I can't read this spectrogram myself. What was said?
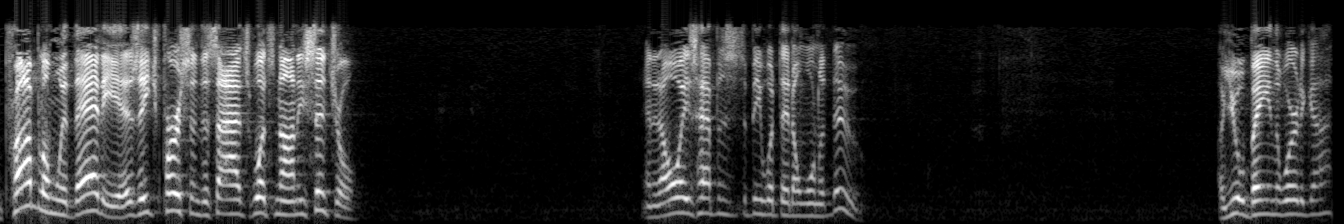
The problem with that is each person decides what's non essential. And it always happens to be what they don't want to do. Are you obeying the Word of God?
